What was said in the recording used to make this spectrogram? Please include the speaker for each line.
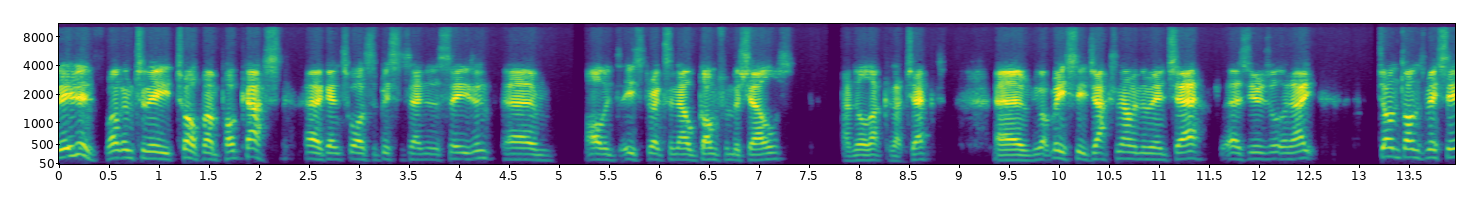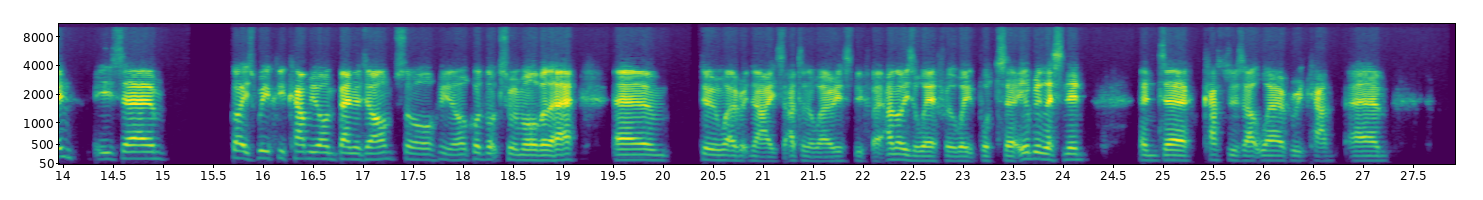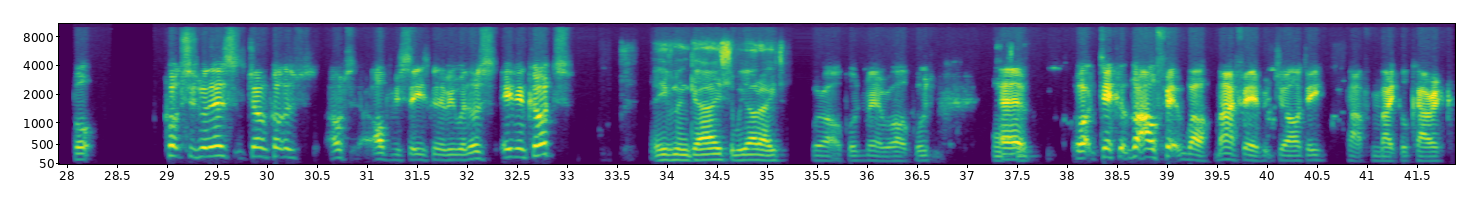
Speaker 1: Good evening. Welcome to the 12 man podcast. Uh, towards the business end of the season. Um, all the Easter eggs are now gone from the shelves. I know that because I checked. Um, you've got me, Steve Jackson, now in the main chair, as usual tonight. John Don's missing. He's um, got his weekly cameo on Benidorm, so, you know, good luck to him over there. Um, doing whatever it nice. I don't know where he is, to be fair. I know he's away for the week, but uh, he'll be listening and uh, us out wherever he can. Um, Cuts is with us. John Cutters, obviously, he's going to be with us. Evening, Cuts.
Speaker 2: Evening, guys. Are we all right?
Speaker 1: We're all good, mate. We're all good. Um, got Dick, got outfit. Well, my favourite Geordie, apart from Michael Carrick.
